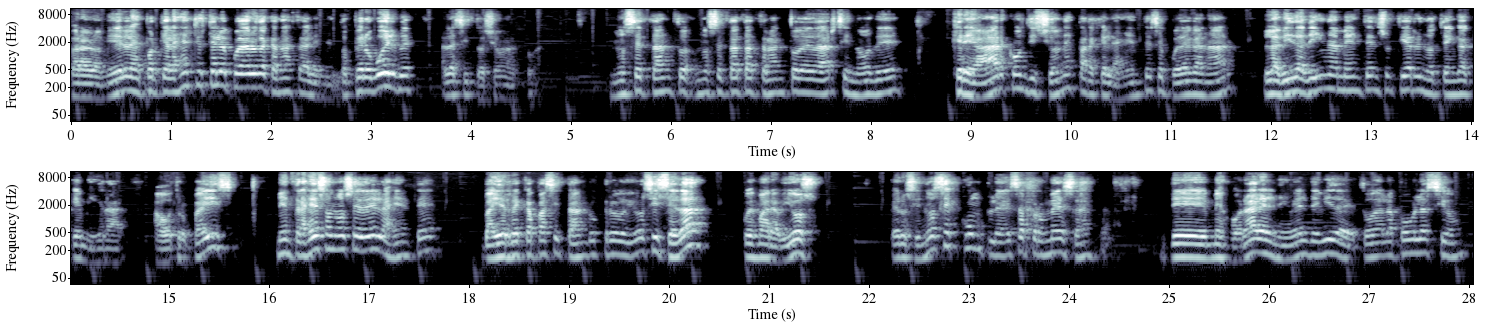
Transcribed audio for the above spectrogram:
para los mineros, porque a la gente usted le puede dar una canasta de alimentos, pero vuelve a la situación actual. No se, tanto, no se trata tanto de dar, sino de crear condiciones para que la gente se pueda ganar la vida dignamente en su tierra y no tenga que emigrar a otro país. Mientras eso no se dé, la gente va a ir recapacitando, creo yo. Si se da, pues maravilloso. Pero si no se cumple esa promesa de mejorar el nivel de vida de toda la población,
